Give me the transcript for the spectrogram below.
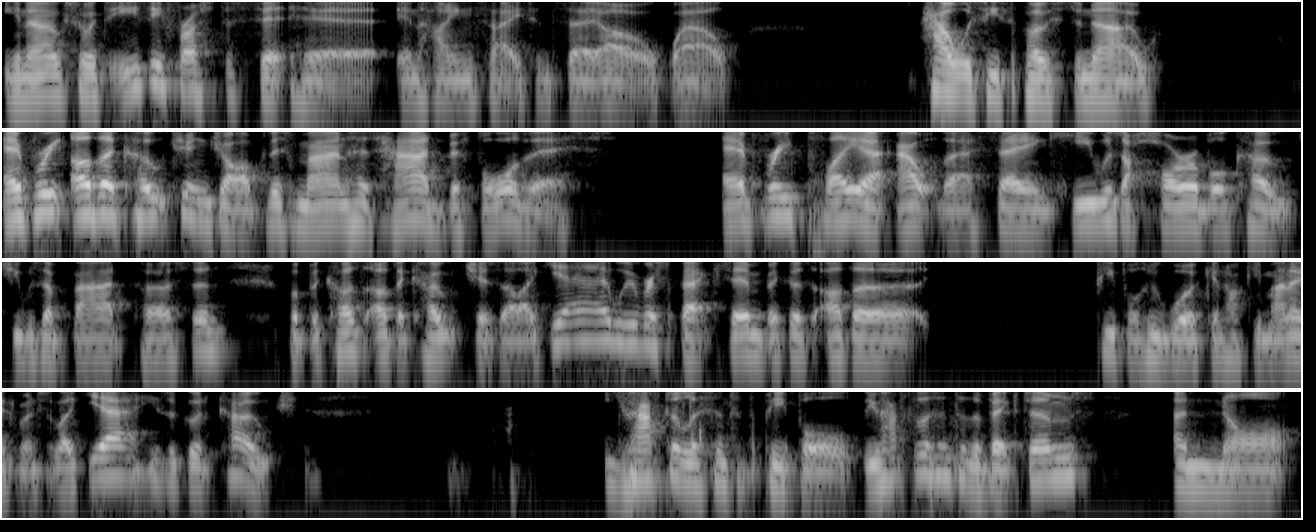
You know, so it's easy for us to sit here in hindsight and say, oh, well, how was he supposed to know? Every other coaching job this man has had before this, every player out there saying he was a horrible coach, he was a bad person, but because other coaches are like, yeah, we respect him, because other people who work in hockey management are like, yeah, he's a good coach you have to listen to the people, you have to listen to the victims and not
